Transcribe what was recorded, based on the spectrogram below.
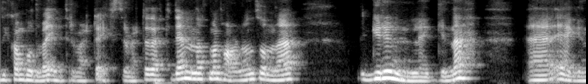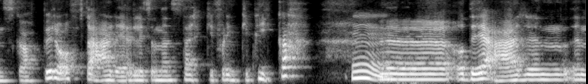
de kan både være introverte og ekstroverte, det er ikke det, men at man har noen sånne grunnleggende eh, egenskaper, og ofte er det liksom den sterke, flinke pika. Mm. Uh, og det er en, en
